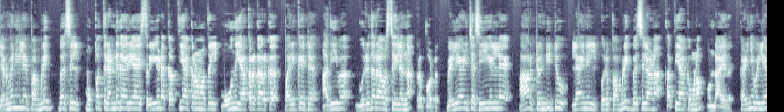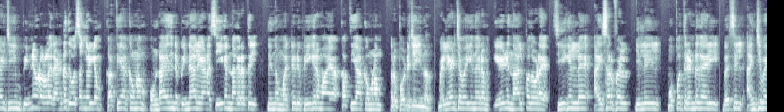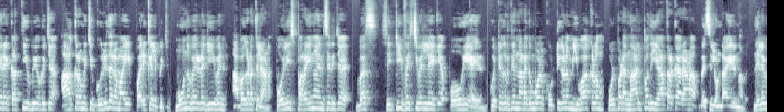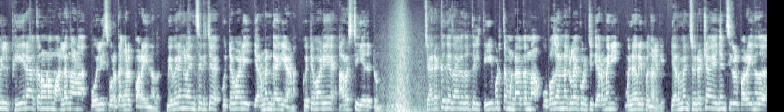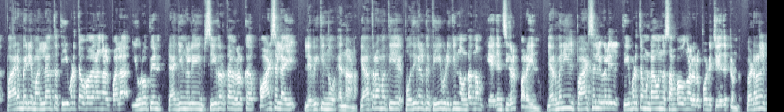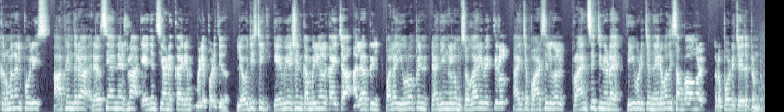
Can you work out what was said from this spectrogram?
ജർമ്മനിയിലെ പബ്ലിക് ബസ്സിൽ മുപ്പത്തിരണ്ടുകാരിയായ സ്ത്രീയുടെ കത്തിയാക്രമണത്തിൽ മൂന്ന് യാത്രക്കാർക്ക് പരിക്കേറ്റ് അതീവ ഗുരുതരാവസ്ഥയിലെന്ന് റിപ്പോർട്ട്. വെള്ളിയാഴ്ച സീഗലിലെ ആർ ട്വന്റി ടു ലൈനിൽ ഒരു പബ്ലിക് ബസ്സിലാണ് കത്തിയാക്രമണം ഉണ്ടായത്. കഴിഞ്ഞ വെള്ളിയാഴ്ചയും പിന്നീടുള്ള രണ്ട് ദിവസങ്ങളിലും കത്തിയാക്രമണം ഉണ്ടായതിന്റെ പിന്നാലെയാണ് സീഗൻ നഗരത്തിൽ നിന്നും മറ്റൊരു ഭീകരമായ കത്തിയാക്രമണം റിപ്പോർട്ട് ചെയ്യുന്നത്. വെള്ളിയാഴ്ച വൈകുന്നേരം ഏഴ് നാൽപ്പതോടെ സീഗനിലെ ഐസർഫെൽ ജില്ലയിൽ മുപ്പത്തിരണ്ടുകാരി ബസ്സിൽ അഞ്ചുപേരെ കത്തി ഉപയോഗിച്ച് ആക്രമിച്ച് ഗുരുതരമായി പരിക്കേൽപ്പിച്ചു. മൂന്ന് പേരുടെ ജീവൻ അപകടത്തിലാണ്. പോലീസ് പറയുന്നതനുസരിച്ച് ബസ് സിറ്റി ഫെസ്റ്റിവലിലേക്ക് പോവുകയായിരുന്നു. കുറ്റകൃത്യം നടക്കുമ്പോൾ കുട്ടികളും യുവാക്കളും ഉൾപ്പെടെ നാൽപ്പത് യാത്രക്കാരാണ് ബസ്സിൽ ഉണ്ടായിരുന്നത് നിലവിൽ ഭീരാക്രമണം അല്ലെന്നാണ് പോലീസ് വൃത്തങ്ങൾ പറയുന്നത്. വിവരങ്ങൾ അനുസരിച്ച് കുറ്റവാളി ജർമ്മൻകാരിയാണ്. കുറ്റവാളിയെ അറസ്റ്റ് ചെയ്തിട്ടുണ്ട്. ചരക്ക് ഗതാഗതത്തിൽ തീപിടുത്തമുണ്ടാക്കുന്ന ഉപകരണങ്ങളെക്കുറിച്ച് ജർമ്മനി മുന്നറിയിപ്പ് നൽകി. ജർമ്മൻ സുരക്ഷാ ഏജൻസികൾ പറയുന്നത് പാരമ്പര്യമല്ലാത്ത തീപിടുത്ത ഉപകരണങ്ങൾ പല യൂറോപ്യൻ രാജ്യങ്ങളിലെയും സ്വീകർത്താക്കൾക്ക് പാഴ്സലായി ലഭിക്കുന്നു എന്നാണ്. യാത്രാമത്തിയെ പൊതികൾക്ക് തീപിടിക്കുന്നുണ്ടെന്നും ഏജൻസികൾ പറയുന്നു. ജർമ്മനിയിൽ പാഴ്സലുകളിൽ തീപിടുത്തമുണ്ടാകുന്ന സംഭവങ്ങൾ റിപ്പോർട്ട് ചെയ്തിട്ടുണ്ട്. ഫെഡറൽ ക്രിമിനൽ പോലീസ് ആഭ്യന്തര രഹസ്യാന്വേഷണ ഏജൻസിയാണ് ഇക്കാര്യം വെളിപ്പെടുത്തിയത്. ലോജിസ്റ്റിക് ഏവിയേഷൻ കമ്പനികൾക്ക് അയച്ച അലർട്ടിൽ പല യൂറോപ്യൻ രാജ്യങ്ങളിലും സ്വകാര്യ വ്യക്തികൾ അയച്ച പാഴ്സലുകൾ ട്രാൻസിറ്റിനിടെ തീപിടിച്ച നിരവധി സംഭവങ്ങൾ റിപ്പോർട്ട് ചെയ്തിട്ടുണ്ട്.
